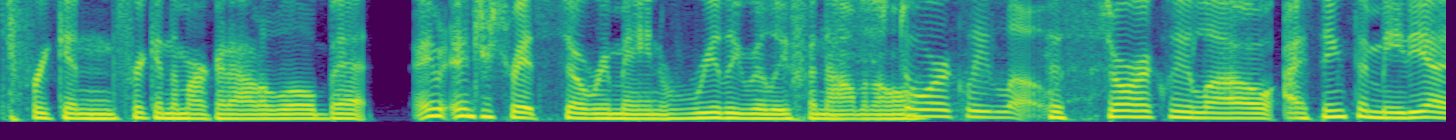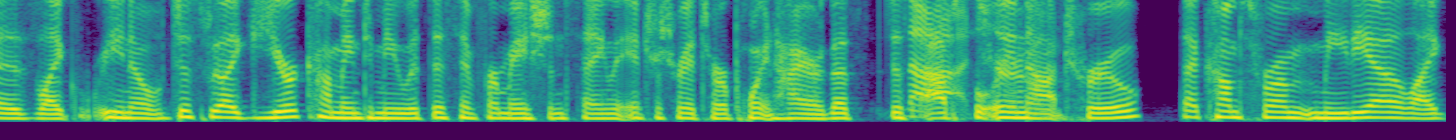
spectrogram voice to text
It's freaking freaking the market out a little bit. In- Interest rates still remain really really phenomenal. Historically low. Historically low. I think the media is like, you know, just like you're coming to me with this information saying that interest rates are a point higher. That's just Not absolutely true. not true. That comes from media. Like,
